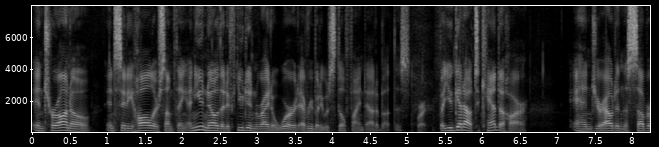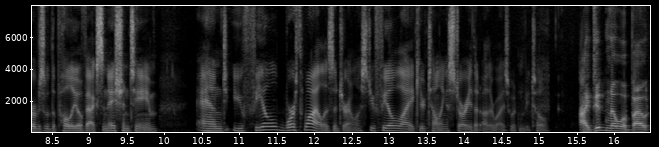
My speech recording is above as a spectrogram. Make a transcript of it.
in Toronto in City Hall or something, and you know that if you didn't write a word, everybody would still find out about this. Right. But you get out to Kandahar, and you're out in the suburbs with the polio vaccination team, and you feel worthwhile as a journalist. You feel like you're telling a story that otherwise wouldn't be told. I didn't know about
